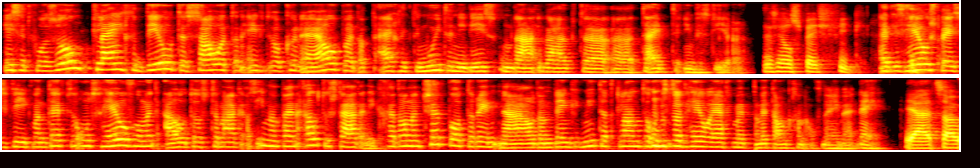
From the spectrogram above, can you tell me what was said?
is het voor zo'n klein gedeelte, zou het dan eventueel kunnen helpen, dat eigenlijk de moeite niet is om daar überhaupt uh, uh, tijd te investeren. Het is heel specifiek. Het is heel specifiek, want het heeft ons heel veel met auto's te maken. Als iemand bij een auto staat en ik ga dan een chatbot erin, nou, dan denk ik niet dat klanten ons dat heel erg met, met dank gaan afnemen. Nee. Ja, het zou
